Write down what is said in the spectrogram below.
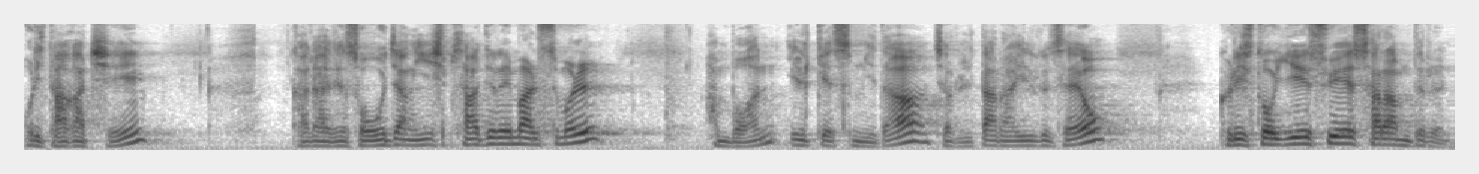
우리 다 같이 갈라디아서 5장 24절의 말씀을 한번 읽겠습니다. 저를 따라 읽으세요. 그리스도 예수의 사람들은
